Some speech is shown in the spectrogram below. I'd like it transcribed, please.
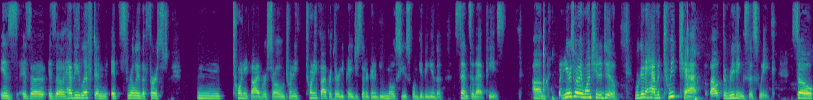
is is a is a heavy lift, and it's really the first mm, 25 or so, 20, 25 or 30 pages that are going to be most useful, giving you the sense of that piece. Um, but here's what I want you to do. We're going to have a tweet chat about the readings this week. So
